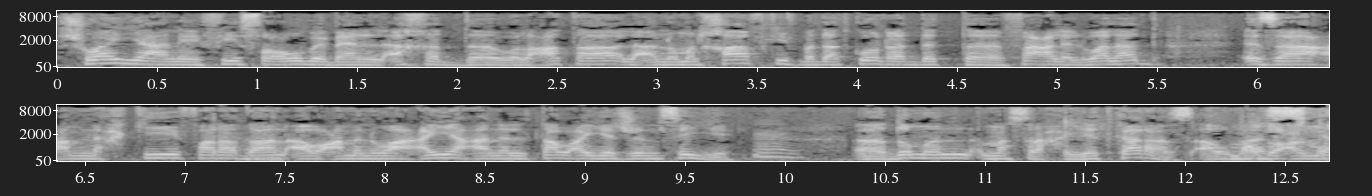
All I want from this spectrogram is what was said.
شوي يعني في صعوبة بين الأخذ والعطاء لأنه بنخاف كيف بدها تكون ردة فعل الولد إذا عم نحكيه فرضا أو عم نوعيه عن التوعية الجنسية. آه، ضمن مسرحية كرز أو موضوع بس كانكم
